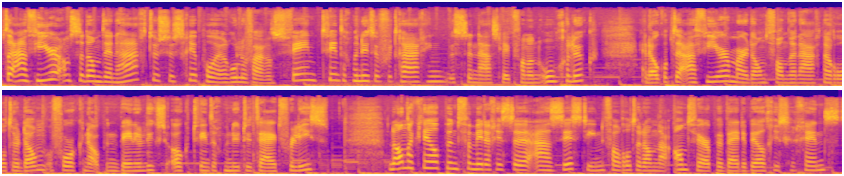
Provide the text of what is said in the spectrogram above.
Op de A4 Amsterdam-Den Haag tussen Schiphol en Roelevarensveen... 20 minuten vertraging, dus de nasleep van een ongeluk. En ook op de A4, maar dan van Den Haag naar Rotterdam... voorknopend Benelux ook 20 minuten tijdverlies. Een ander knelpunt vanmiddag is de A16 van Rotterdam naar Antwerpen... bij de Belgische grens.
